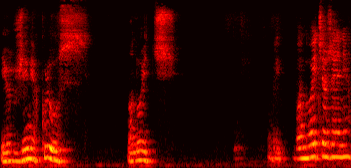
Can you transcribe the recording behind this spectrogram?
Eugênia Cruz. Boa noite. Boa noite, Eugênia.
